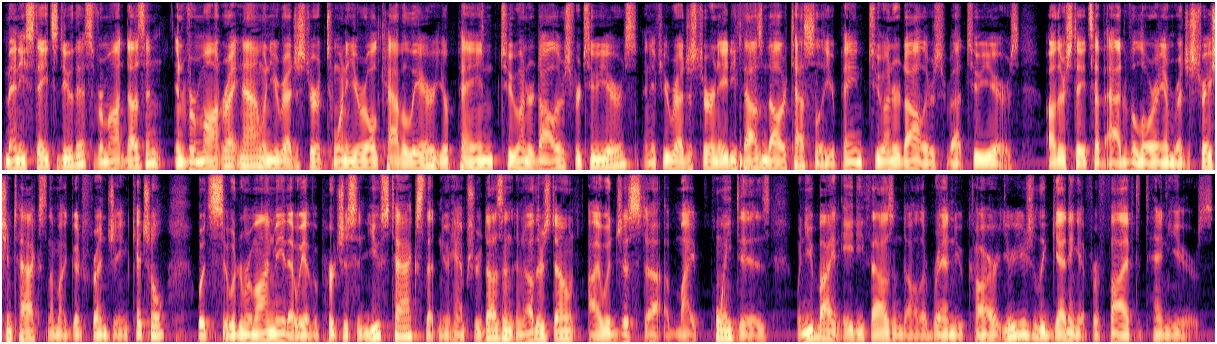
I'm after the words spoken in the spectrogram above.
Many states do this. Vermont doesn't. In Vermont right now, when you register a 20 year old Cavalier, you're paying $200 for two years. And if you register an $80,000 Tesla, you're paying $200 for about two years. Other states have ad valorem registration tax. Now, my good friend Jane Kitchell would, would remind me that we have a purchase and use tax that New Hampshire doesn't and others don't. I would just, uh, my point is when you buy an $80,000 brand new car, you're usually getting it for five to 10 years.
